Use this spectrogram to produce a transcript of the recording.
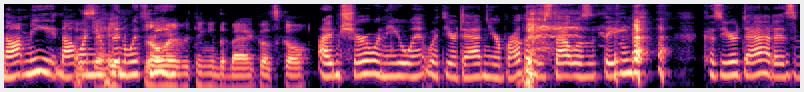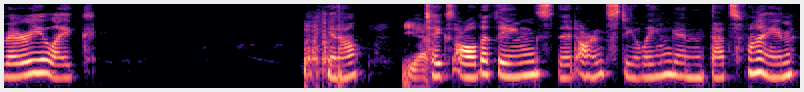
Not me. Not I when say, you've been with throw me. Throw everything in the bag. Let's go. I'm sure when you went with your dad and your brothers, that was a thing. Because your dad is very, like, you know, Yeah. takes all the things that aren't stealing, and that's fine.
